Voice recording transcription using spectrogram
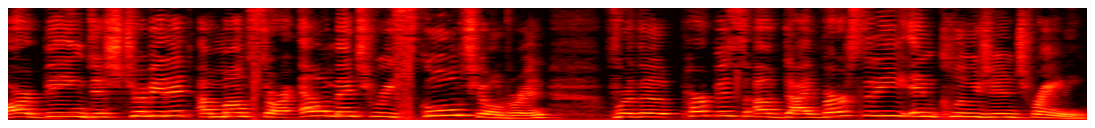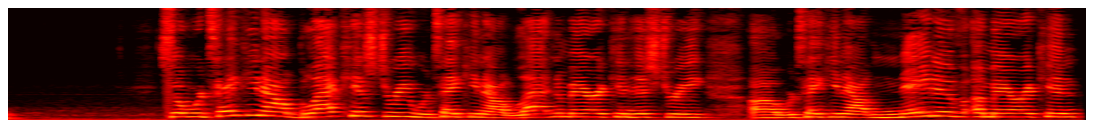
are being distributed amongst our elementary school children for the purpose of diversity inclusion training. So we're taking out black history, we're taking out Latin American history, uh, we're taking out Native American,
